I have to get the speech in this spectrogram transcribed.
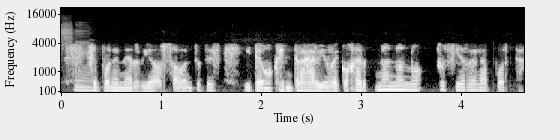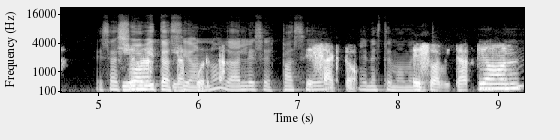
se pone nervioso, entonces, y tengo que entrar y recoger. No, no, no, tú cierra la puerta. Esa es su habitación, ¿no? Darle ese espacio Exacto. en este momento. Es su habitación,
